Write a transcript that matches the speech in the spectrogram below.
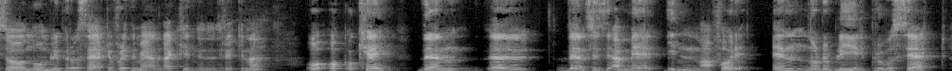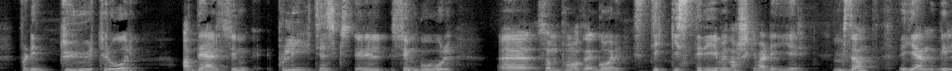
så noen blir provoserte fordi de mener det er kvinneundertrykkende. Og, og ok, den, uh, den syns jeg er mer innafor enn når du blir provosert fordi du tror at det er politisk symbol eh, som på en måte går stikk i strid med norske verdier. Ikke sant? Igjen, vi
